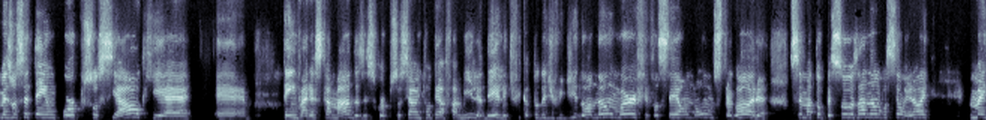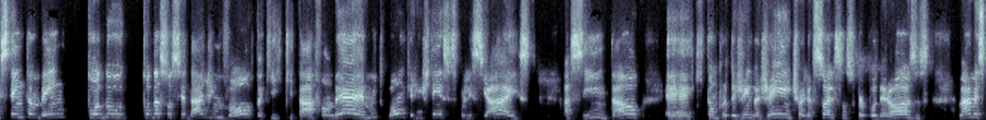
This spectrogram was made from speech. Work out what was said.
Mas você tem um corpo social que é, é tem várias camadas esse corpo social, então tem a família dele que fica toda dividida, oh não, Murphy, você é um monstro agora, você matou pessoas, ah não, você é um herói, mas tem também todo toda a sociedade em volta que está falando, é, é muito bom que a gente tem esses policiais, assim tal, é, que estão protegendo a gente, olha só, eles são super poderosos. Ah, mas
